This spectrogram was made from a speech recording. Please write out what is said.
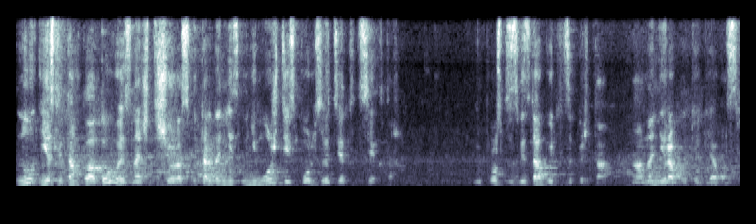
ну, если там кладовая, значит, еще раз, вы тогда не, не можете использовать этот сектор. Просто звезда будет заперта, она не работает для вас.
